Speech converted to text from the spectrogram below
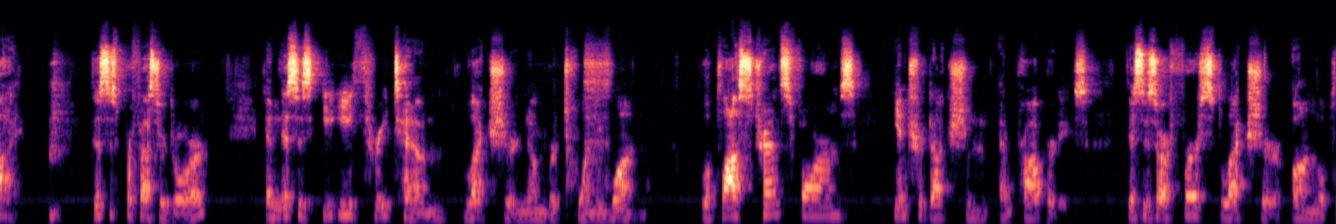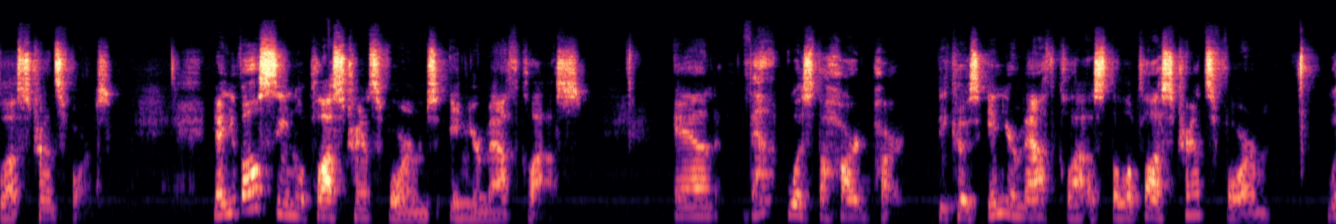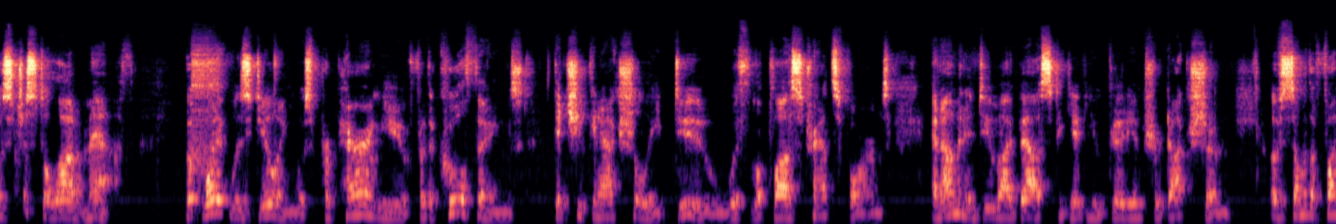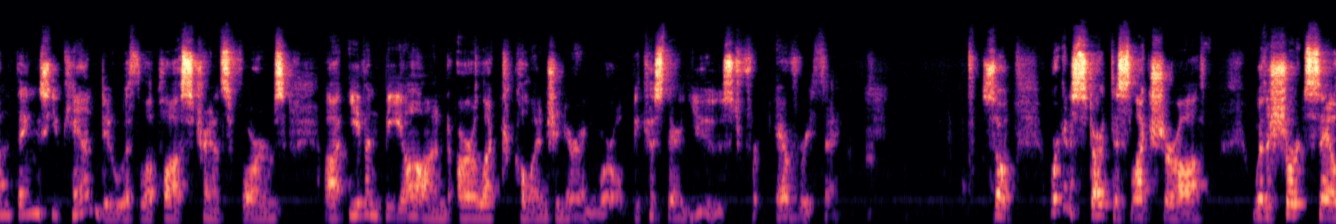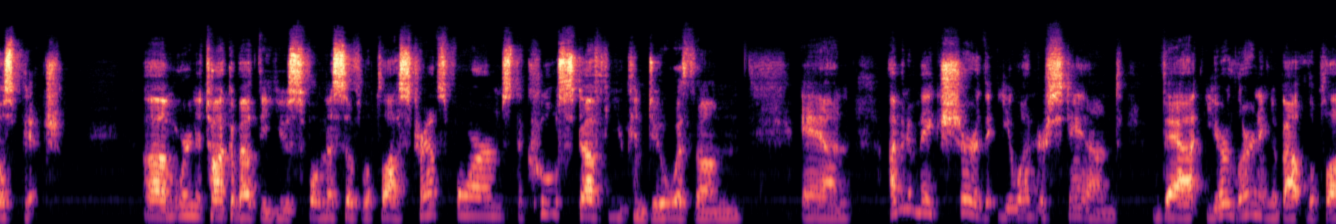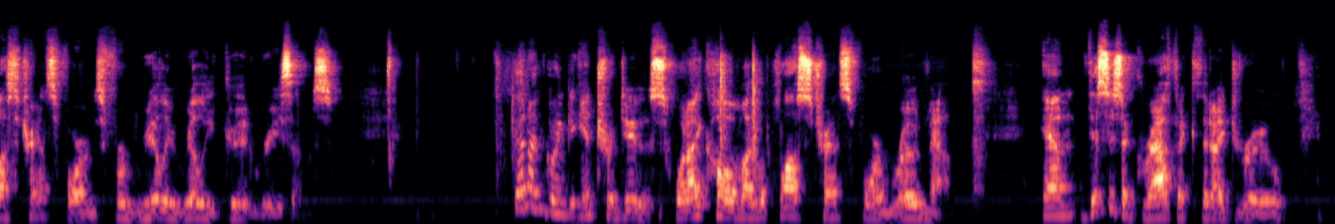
Hi, this is Professor Dorr, and this is EE310 lecture number 21, Laplace Transforms, Introduction and Properties. This is our first lecture on Laplace transforms. Now you've all seen Laplace transforms in your math class, and that was the hard part because in your math class the Laplace transform was just a lot of math. But what it was doing was preparing you for the cool things that you can actually do with Laplace transforms. And I'm going to do my best to give you a good introduction of some of the fun things you can do with Laplace transforms, uh, even beyond our electrical engineering world, because they're used for everything. So we're going to start this lecture off with a short sales pitch. Um, we're going to talk about the usefulness of Laplace transforms, the cool stuff you can do with them, and I'm going to make sure that you understand that you're learning about Laplace transforms for really, really good reasons. Then I'm going to introduce what I call my Laplace transform roadmap. And this is a graphic that I drew,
